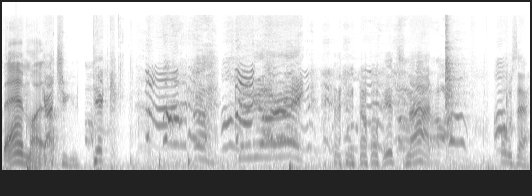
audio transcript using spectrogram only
Bam, Alter. Got you, you dick. It's gonna be alright! no, it's not. What was that?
